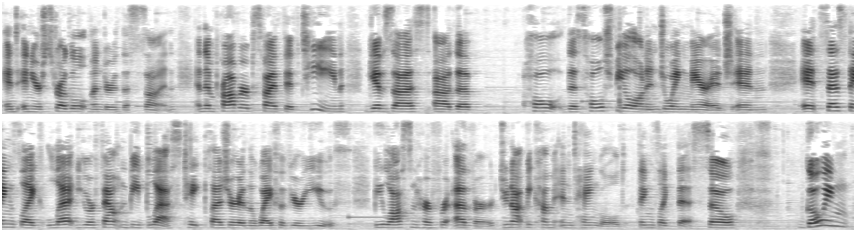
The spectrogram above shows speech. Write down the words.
and in your struggle under the sun. And then Proverbs 5:15 gives us uh, the whole this whole spiel on enjoying marriage. And it says things like let your fountain be blessed. Take pleasure in the wife of your youth. Be lost in her forever. Do not become entangled. Things like this. So going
